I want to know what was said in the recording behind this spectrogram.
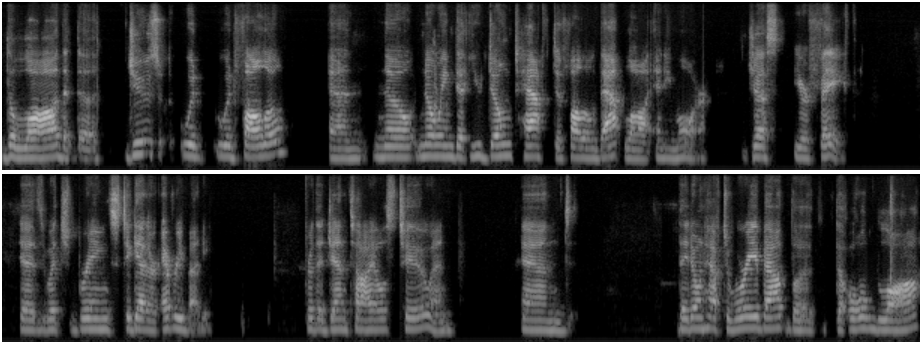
the law that the Jews would would follow, and know knowing that you don't have to follow that law anymore, just your faith is which brings together everybody for the Gentiles too, and and they don't have to worry about the the old law.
